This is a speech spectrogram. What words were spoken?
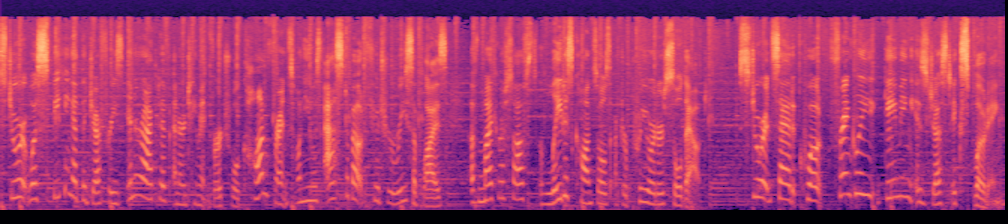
Stuart was speaking at the Jefferies Interactive Entertainment Virtual Conference when he was asked about future resupplies of Microsoft's latest consoles after pre-orders sold out. Stuart said, quote, "Frankly, gaming is just exploding.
